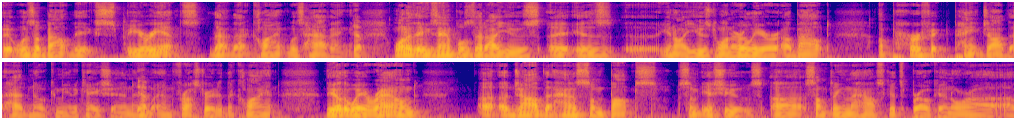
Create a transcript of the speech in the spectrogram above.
it was about the experience that that client was having. Yep. One of the examples that I use uh, is, uh, you know, I used one earlier about a perfect paint job that had no communication and, Yep. and frustrated the client. The other way around, a, a job that has some bumps some issues, uh, something in the house gets broken, or a, a,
